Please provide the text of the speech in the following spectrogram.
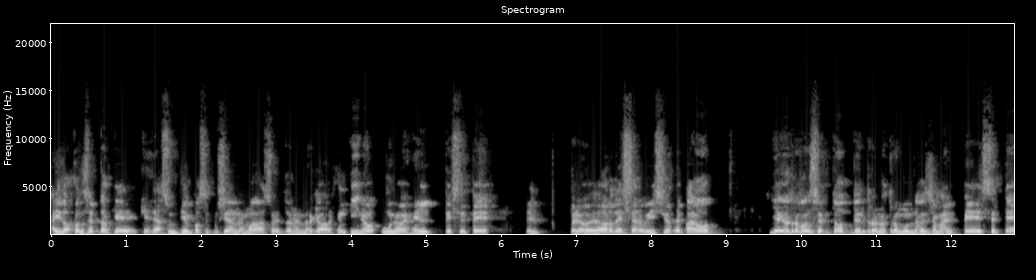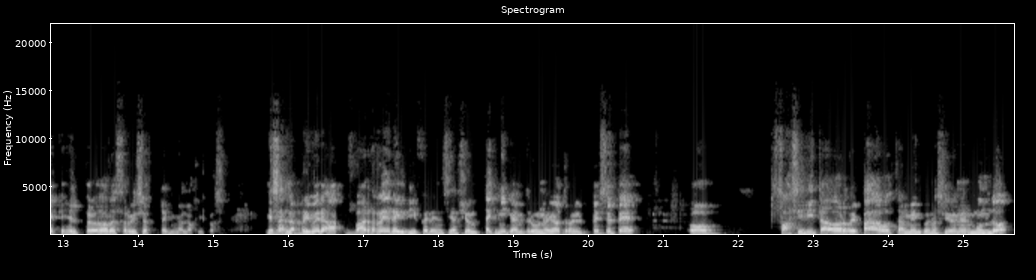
hay, dos conceptos que, que, desde hace un tiempo se pusieron de moda, sobre todo en el mercado argentino. Uno es el PCP, el proveedor de servicios de pago, y hay otro concepto dentro de nuestro mundo que se llama el PST, que es el proveedor de servicios tecnológicos. Y esa es la primera barrera y diferenciación técnica entre uno y otro. El PSP, o facilitador de pagos, también conocido en el mundo,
